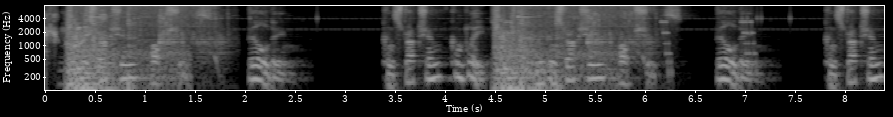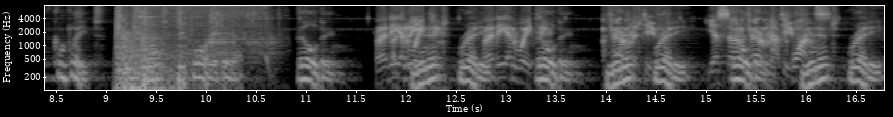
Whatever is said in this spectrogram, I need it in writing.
Acknowledged. Construction options. Building. Construction complete. New construction options. Building. Construction complete. Cannot deploy here. Building. Ready and waiting. Unit ready. Ready and waiting. Building. Affirmative. Unit ready. Yes, sir. Building. Affirmative. Once. Unit ready.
